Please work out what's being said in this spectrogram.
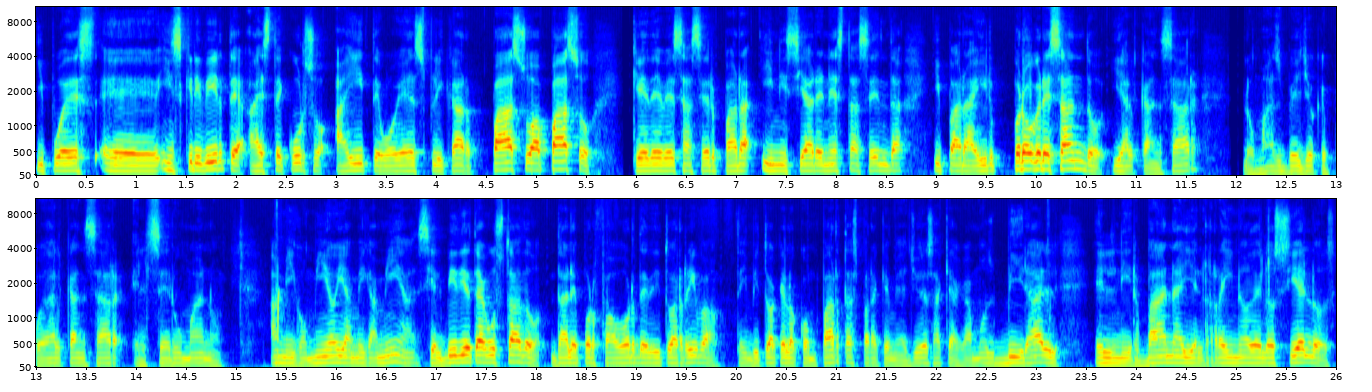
y puedes eh, inscribirte a este curso. Ahí te voy a explicar paso a paso qué debes hacer para iniciar en esta senda y para ir progresando y alcanzar lo más bello que pueda alcanzar el ser humano. Amigo mío y amiga mía, si el vídeo te ha gustado, dale por favor dedito arriba. Te invito a que lo compartas para que me ayudes a que hagamos viral el nirvana y el reino de los cielos.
